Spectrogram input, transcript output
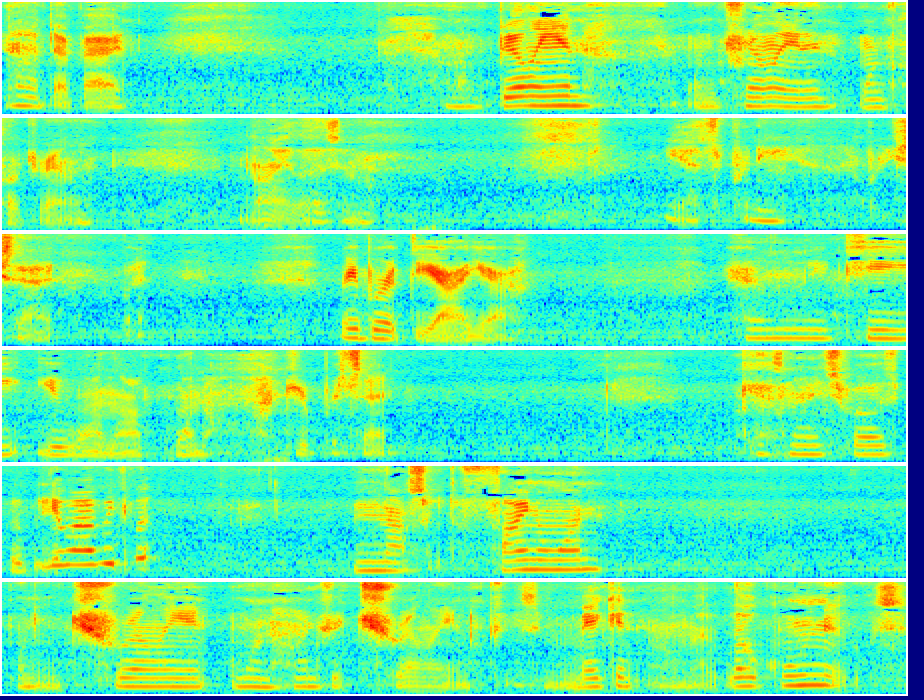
Not that bad. One billion, one trillion, one quadrillion. Nihilism. Yeah, it's pretty, pretty sad, but rebirth, yeah, yeah. Heavenly key, you unlock 100%. Catherine Swells, do it, And that's what the final one. 1 trillion, 100 trillion, because I'm making on the local news.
